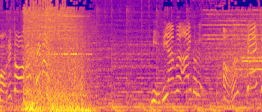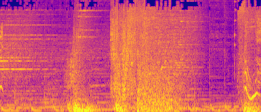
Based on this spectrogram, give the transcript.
ボルト・オブ・ヘ夫ミディアムアイドルオンステージ。そんなど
